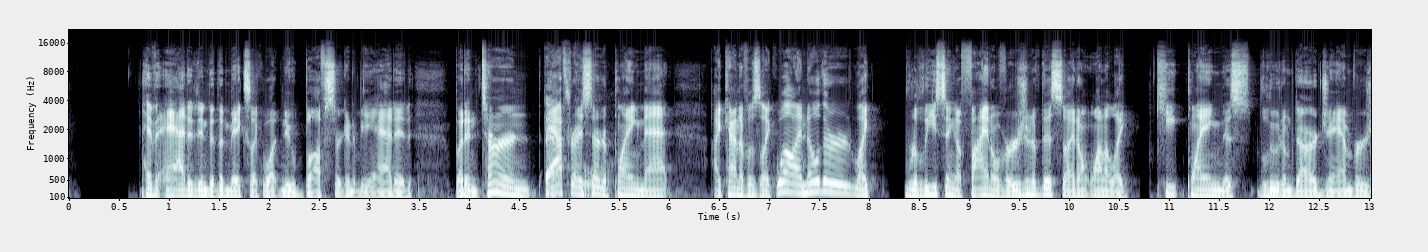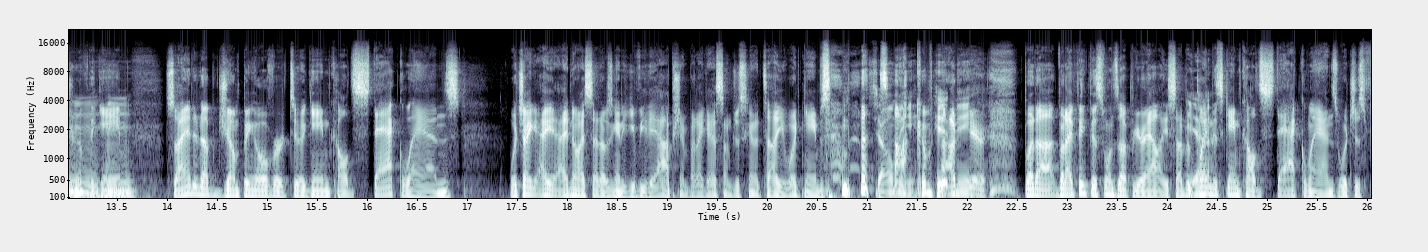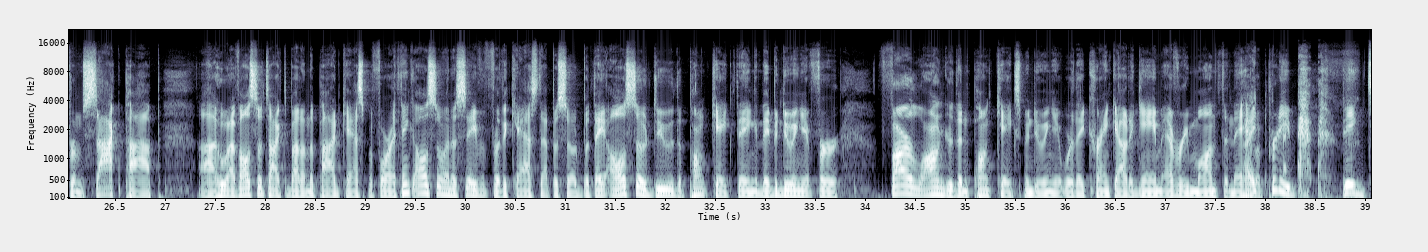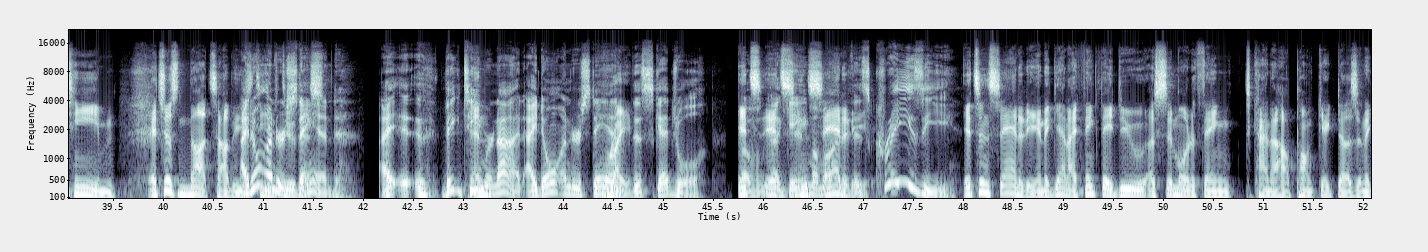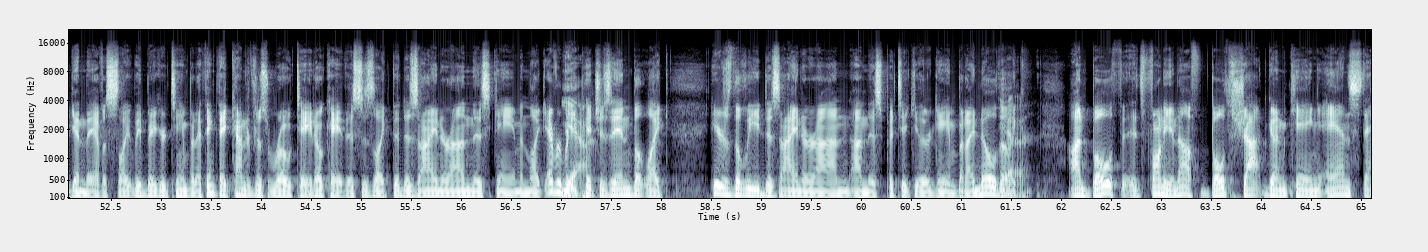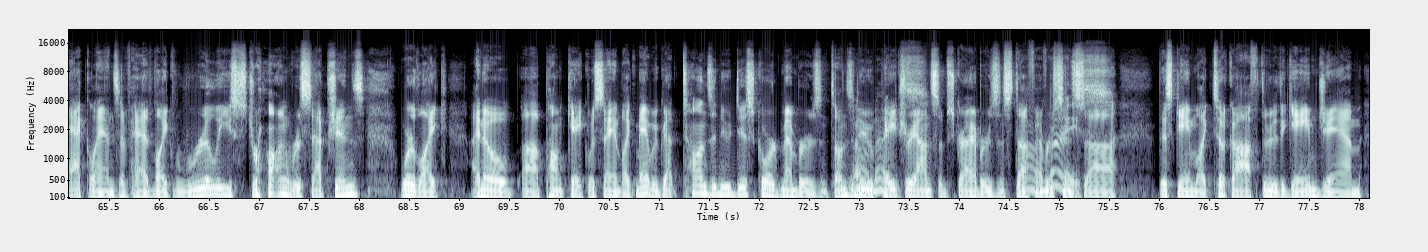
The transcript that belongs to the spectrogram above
have added into the mix, like what new buffs are going to be added. But in turn, That's after I started playing that, I kind of was like, well, I know they're like releasing a final version of this, so I don't want to like keep playing this Ludum Dare Jam version of the game. Mm-hmm. So I ended up jumping over to a game called Stacklands. Which I, I I know I said I was going to give you the option, but I guess I'm just going to tell you what games I'm going to Tell talk me. About me. here. But uh, but I think this one's up your alley. So I've been Yeah. playing this game called Stacklands, which is from Sokpop, uh, who I've also talked about on the podcast before. I think also in a Save It for the Cast episode. But they also do the Punk Cake thing. They've been doing it for far longer than Punk Cake's been doing it, where they crank out a game every month, and they have a pretty big team. It's just nuts how these I don't teams do understand. I uh, big team And- or not, I don't understand Right. the schedule. It's- it's insanity. It's crazy. It's insanity. And again, I think they do a similar thing to kind of how Punk Cake does. And again, they have a slightly bigger team, but I think they kind of just rotate. Okay, this is like the designer on this game, and like everybody Yeah. pitches in, but like here's the lead designer on on this particular game. But I know that like Yeah. On both, it's funny enough, both Shotgun King and Stacklands have had like really strong receptions. Where like I know uh, Punk Cake was saying like, man, we've got tons of new Discord members and tons of new Oh, nice. Patreon subscribers and stuff Oh, ever since. Uh, this game like took off through the game jam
